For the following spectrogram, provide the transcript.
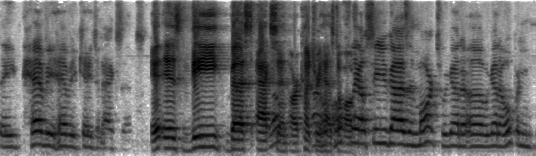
they heavy, heavy Cajun accents. It is the best accent well, our country has to offer. Hopefully, I'll see you guys in March. We got a uh, we got to open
